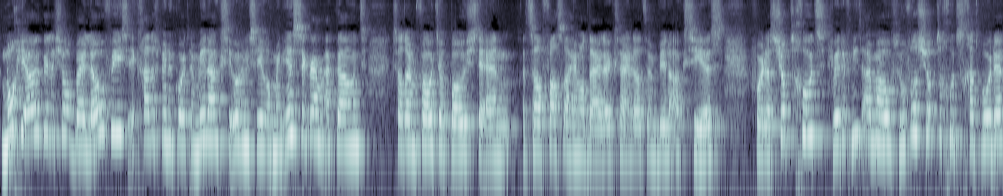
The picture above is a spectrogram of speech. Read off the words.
Mocht je ook willen shoppen bij Lovies. Ik ga dus binnenkort een winactie organiseren op mijn Instagram account. Ik zal er een foto posten. En het zal vast wel helemaal duidelijk zijn dat het een winactie is. Voor dat shoptegoed. Ik weet even niet uit mijn hoofd hoeveel shoptegoed het gaat worden.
